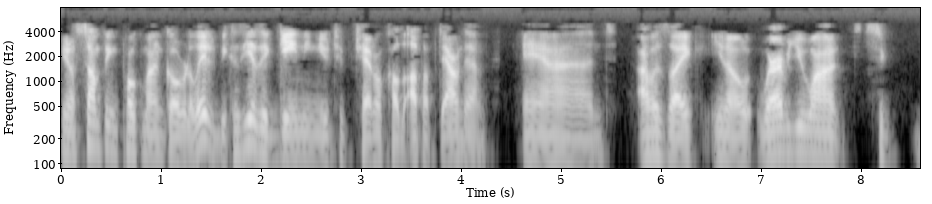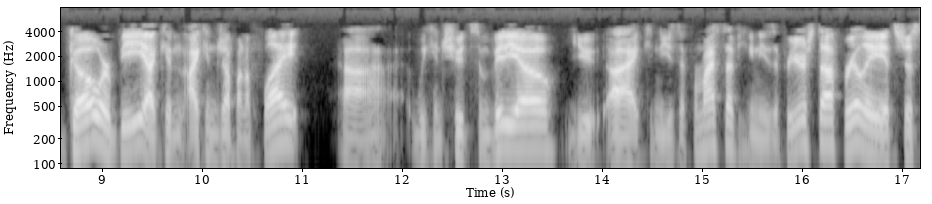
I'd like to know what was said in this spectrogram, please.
you know, something Pokemon Go related because he has a gaming YouTube channel called Up Up Down Down, and I was like, you know, wherever you want to go or be, I can I can jump on a flight. Uh, we can shoot some video. You, I can use it for my stuff. You can use it for your stuff. Really, it's just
